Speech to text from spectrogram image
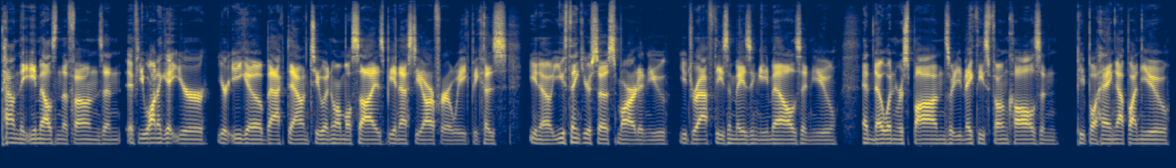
pound the emails and the phones. And if you want to get your your ego back down to a normal size, be an SDR for a week because you know you think you're so smart and you you draft these amazing emails and you and no one responds or you make these phone calls and people hang up on you.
